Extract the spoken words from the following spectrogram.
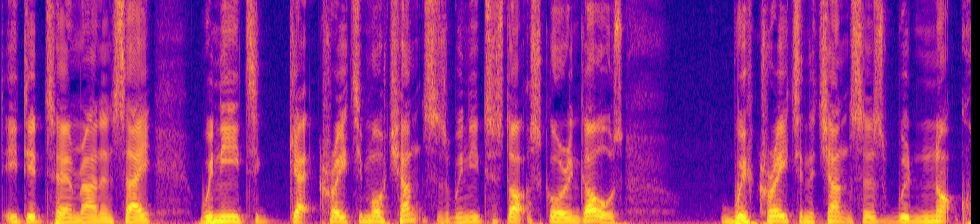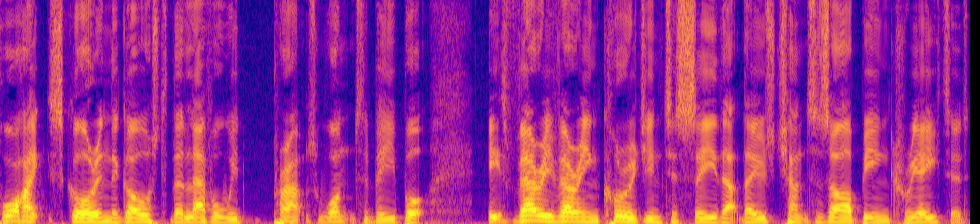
he did turn around and say, we need to get creating more chances. We need to start scoring goals. We're creating the chances. We're not quite scoring the goals to the level we perhaps want to be, but it's very, very encouraging to see that those chances are being created,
